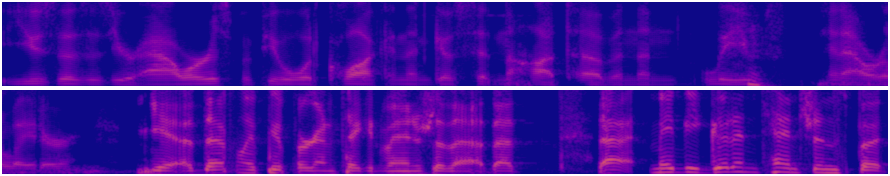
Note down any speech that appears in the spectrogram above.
use those as your hours, but people would clock and then go sit in the hot tub and then leave an hour later. Yeah, definitely people are going to take advantage of that. That that may be good intentions, but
